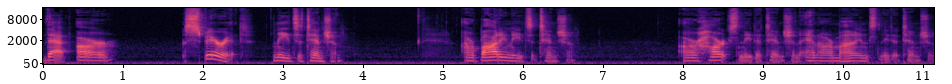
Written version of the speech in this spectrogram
that our spirit needs attention. Our body needs attention. Our hearts need attention and our minds need attention.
